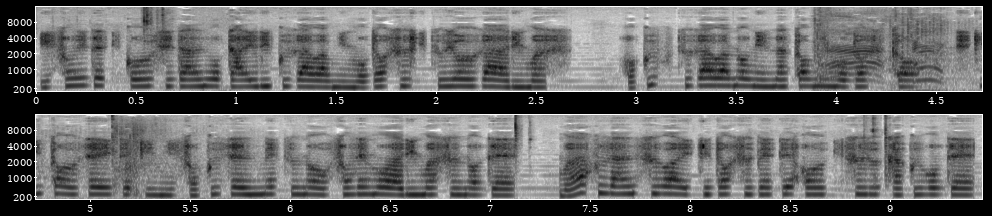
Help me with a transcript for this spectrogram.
急いで飛行士団を大陸側に戻す必要があります。北仏側の港に戻すと、指揮統制的に即殲滅の恐れもありますので、まあフランスは一度全て放棄する覚悟で、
